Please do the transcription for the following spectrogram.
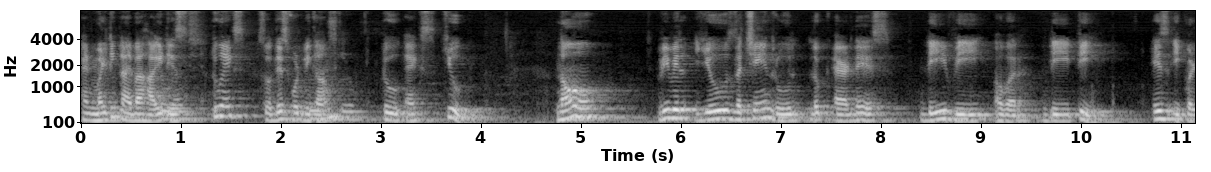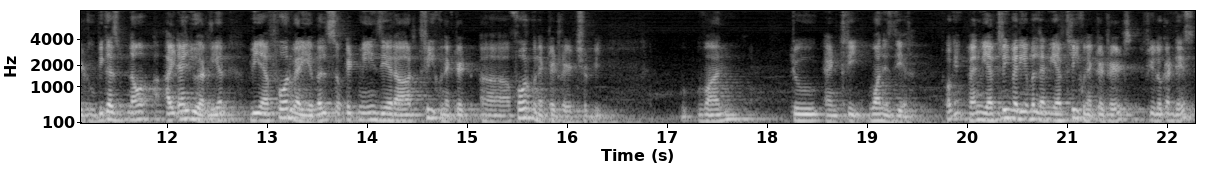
and multiply by height is 2x. So this would become 2x cube. 2x cube. Now we will use the chain rule. Look at this dv over dt is equal to because now I tell you earlier we have four variables so it means there are three connected uh, four connected rates should be one two and three one is there okay when we have three variables then we have three connected rates if you look at this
